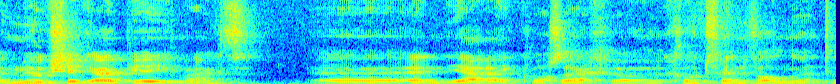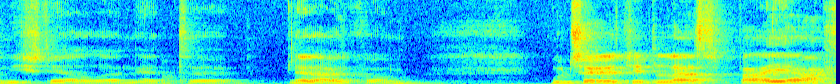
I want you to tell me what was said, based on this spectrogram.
een milkshake IPA gemaakt. en ja, ik was daar gro groot fan van toen die stijl net, net uitkwam. Ik moet zeggen dat je de laatste paar jaar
